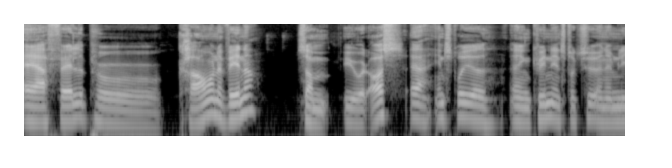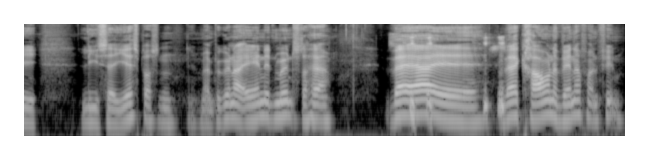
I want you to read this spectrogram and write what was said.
er faldet på Kraverne Venner, som i øvrigt også er instrueret af en kvindeinstruktør, nemlig Lisa Jespersen. Man begynder at ane et mønster her. Hvad er, øh, hvad er Kraverne Venner for en film?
